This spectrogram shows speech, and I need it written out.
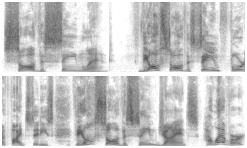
saw the same land. They all saw the same fortified cities. They all saw the same giants. However,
